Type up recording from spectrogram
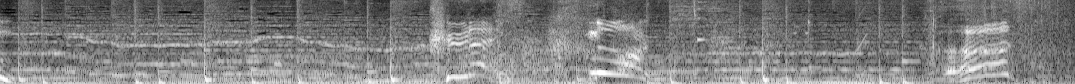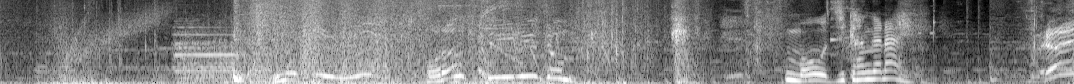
ンくれ!うわっ!トランスイリュージョンもう時間がないフライ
